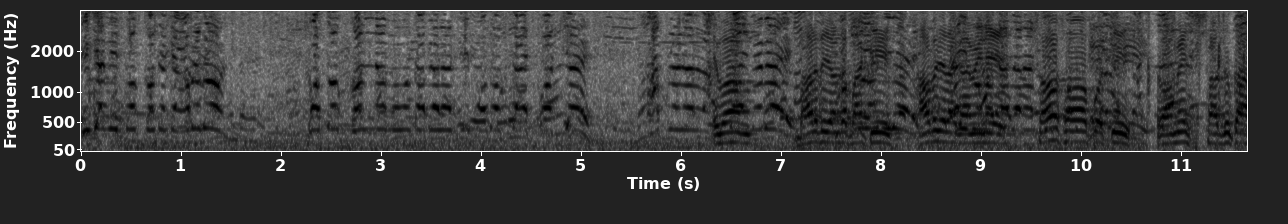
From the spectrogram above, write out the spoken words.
বিজেপির পক্ষ থেকে আবেদন যতক্ষণ না মমতা ব্যানার্জি পদত্যাগ করছে এবং ভারতীয় জনতা পার্টির জেলা গ্রামীণের সহসভাপতি রমেশ সাধুকা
